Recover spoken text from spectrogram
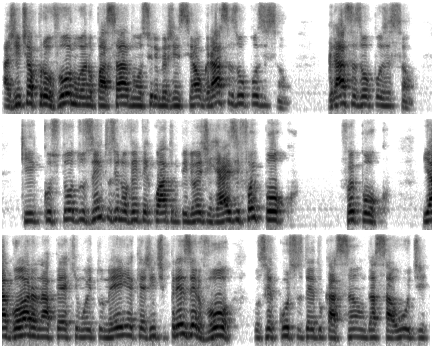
A gente aprovou no ano passado um auxílio emergencial graças à oposição, graças à oposição, que custou 294 bilhões de reais e foi pouco, foi pouco. E agora, na PEC 186, que a gente preservou os recursos da educação, da saúde,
